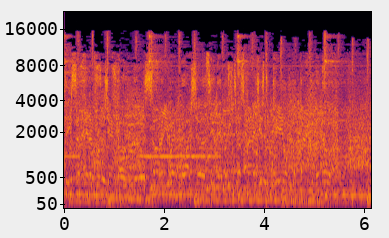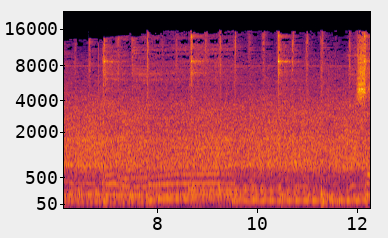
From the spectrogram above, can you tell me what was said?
Decent header from Jacko. There's so many red and white shirts in there, but he just manages to peel off the back of Anua. So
